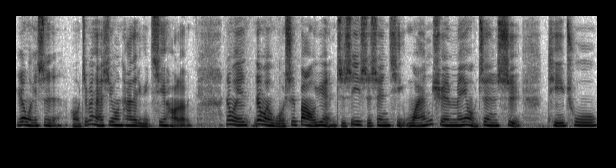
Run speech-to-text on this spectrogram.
认为是哦，这边还是用他的语气好了，认为认为我是抱怨，只是一时生气，完全没有正式提出，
